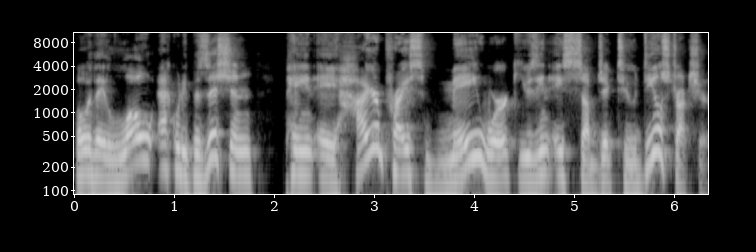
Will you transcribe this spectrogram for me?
But with a low equity position, Paying a higher price may work using a subject to deal structure.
